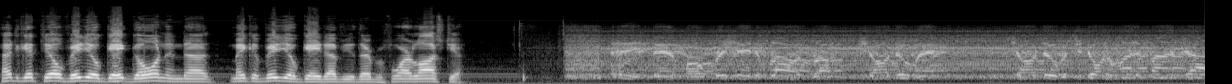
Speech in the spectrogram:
had to get the old video gate going and uh, make a video gate of you there before I lost you. Hey, Stanford, appreciate the flowers, bro. Sure do, man. Sure do, but you're doing a mighty fine job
